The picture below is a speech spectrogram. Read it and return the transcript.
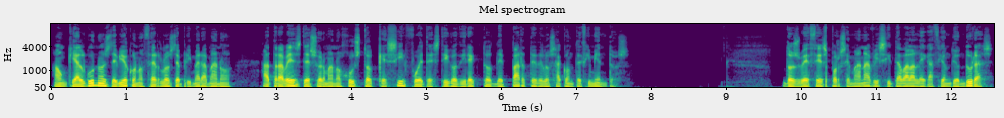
aunque algunos debió conocerlos de primera mano a través de su hermano justo que sí fue testigo directo de parte de los acontecimientos. Dos veces por semana visitaba la legación de Honduras,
